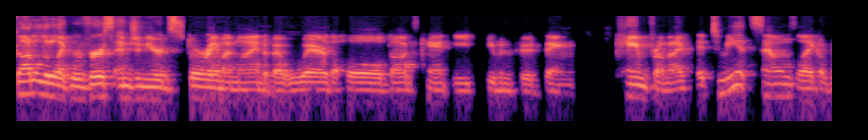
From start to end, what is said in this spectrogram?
got a little like reverse engineered story in my mind about where the whole dogs can't eat human food thing came from. And I it, to me it sounds like a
